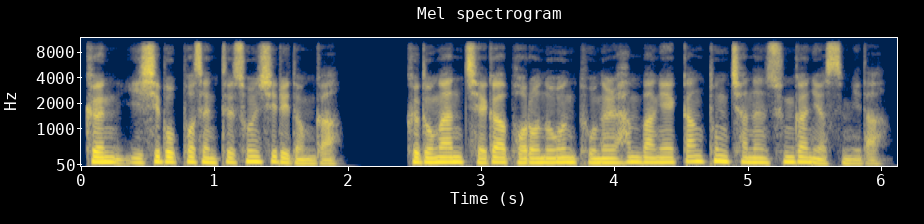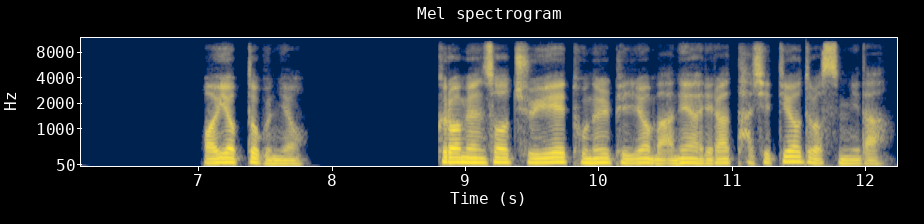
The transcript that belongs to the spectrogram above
근 25% 손실이던가 그동안 제가 벌어놓은 돈을 한 방에 깡통 차는 순간이었습니다. 어이없더군요. 그러면서 주위에 돈을 빌려 만회하리라 다시 뛰어들었습니다.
